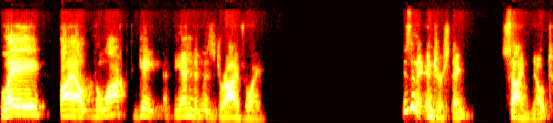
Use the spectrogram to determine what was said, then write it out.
lay by the locked gate at the end of his driveway. Isn't it interesting? Side note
